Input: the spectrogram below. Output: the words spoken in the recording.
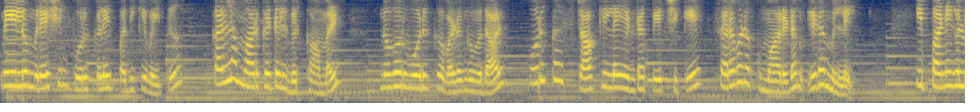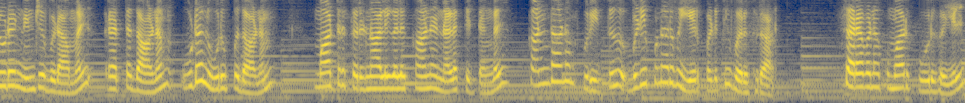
மேலும் ரேஷன் பொருட்களை பதுக்கி வைத்து கள்ள மார்க்கெட்டில் விற்காமல் நுகர்வோருக்கு வழங்குவதால் பொருட்கள் ஸ்டாக் இல்லை என்ற பேச்சுக்கே சரவணகுமாரிடம் இடமில்லை. இப்பணிகளுடன் நின்று விடாமல் இரத்த தானம் உடல் உறுப்பு தானம் மாற்றுத்திறனாளிகளுக்கான நலத்திட்டங்கள் கண்தானம் குறித்து விழிப்புணர்வு ஏற்படுத்தி வருகிறார். சரவணகுமார் கூறுகையில்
